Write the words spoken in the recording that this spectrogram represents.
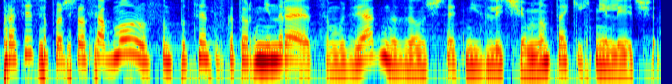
Профессор раз обмолвился пациентов, которые не нравятся ему диагнозы, он считает неизлечимым, он таких не лечит.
